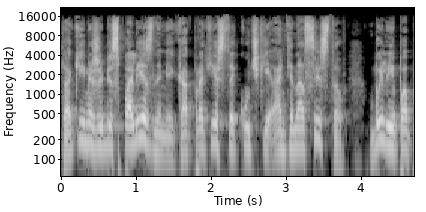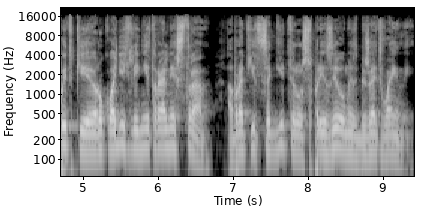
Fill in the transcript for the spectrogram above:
Такими же бесполезными, как протесты кучки антинацистов, были и попытки руководителей нейтральных стран обратиться к Гитлеру с призывом избежать войны.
